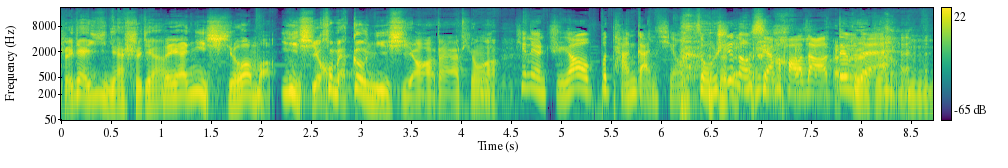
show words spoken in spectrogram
人家一年时间那人家逆袭了嘛？逆袭，后面更逆袭啊！大家听啊，听听，只要不谈感情，总是能学好的，对不对嗯。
